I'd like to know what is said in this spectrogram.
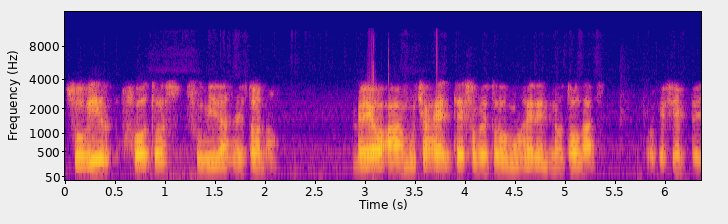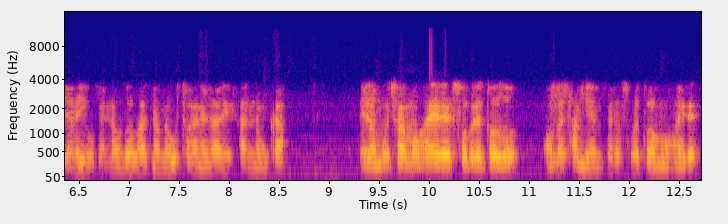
subir fotos subidas de tono. Veo a mucha gente, sobre todo mujeres, no todas, porque siempre ya digo que no todas, no me gusta generalizar nunca, pero muchas mujeres, sobre todo, hombres también, pero sobre todo mujeres,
